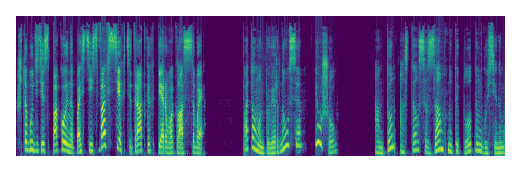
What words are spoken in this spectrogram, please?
что будете спокойно пастись во всех тетрадках первого класса Б». Потом он повернулся и ушел. Антон остался замкнутый плотным гусиным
